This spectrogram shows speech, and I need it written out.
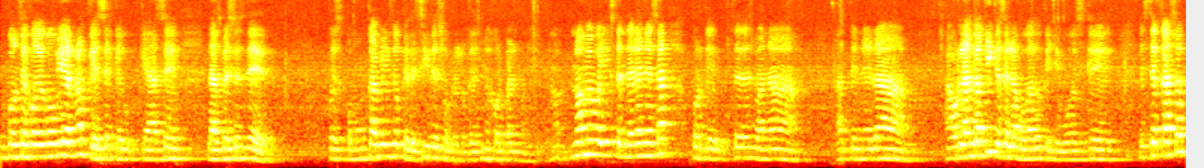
un consejo de gobierno que es el que, que hace las veces de pues como un cabildo que decide sobre lo que es mejor para el municipio. No, me voy a extender en esa porque ustedes van a, a tener a, a, Orlando aquí, que es el abogado que llevó este, este caso,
